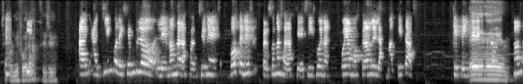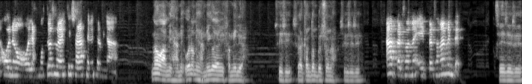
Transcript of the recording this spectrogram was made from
Si por mí fuera, sí, sí. ¿A, a quién, por ejemplo, le manda las canciones? ¿Vos tenés personas a las que decís, bueno, voy a mostrarle las maquetas que te interesan Eh, o no? ¿O las mostrás una vez que ya las tenés terminadas? No, a mis amigos, bueno, a mis amigos y a mi familia. Sí, sí, se la canto en persona. Sí, sí, sí. Ah, persona, eh, personalmente. Sí, sí, sí.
